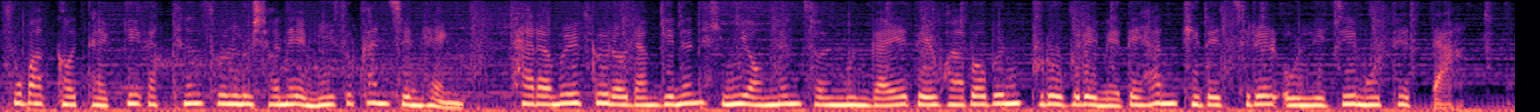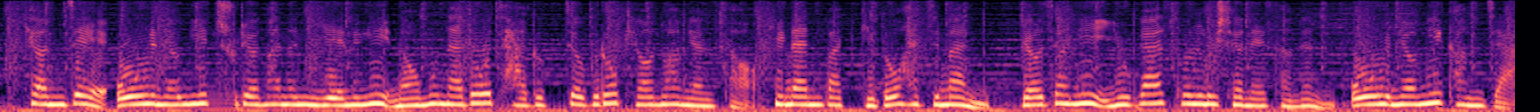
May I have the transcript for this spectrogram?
수박 겉 핥기 같은 솔루션의 미숙한 진행, 사람을 끌어당기는 힘이 없는 전문가의 대화법은 프로그램에 대한 기대치를 올리지 못했다. 현재 오은영이 출연하는 예능이 너무나도 자극적으로 변하면서 비난받기도 하지만 여전히 육아 솔루션에서는 오은영이 강자.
